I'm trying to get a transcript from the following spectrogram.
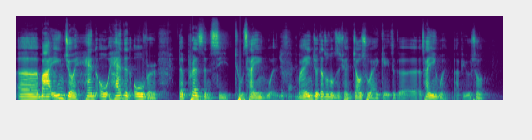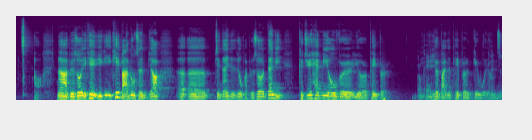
呃，马英九 hand o handed over the presidency to 蔡英文。Exactly. 马英九将总统之权交出来给这个蔡英文啊，比如说。 好，那比如说也可以，也也可以把它弄成比较呃呃简单一点的用法，比如说，Danny，could you hand me over your paper？OK，你可以把你的 paper 给我这样子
